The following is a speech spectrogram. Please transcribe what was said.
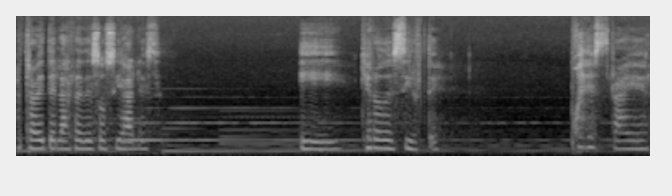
a través de las redes sociales y quiero decirte, puedes traer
